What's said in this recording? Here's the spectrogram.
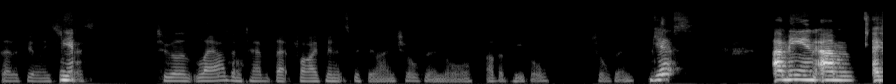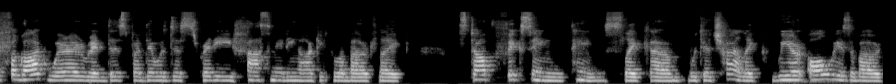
that are feeling stressed yeah. to allow them to have that five minutes with their own children or other people, children. Yes. I mean, um, I forgot where I read this, but there was this really fascinating article about like stop fixing things like um, with your child like we are always about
